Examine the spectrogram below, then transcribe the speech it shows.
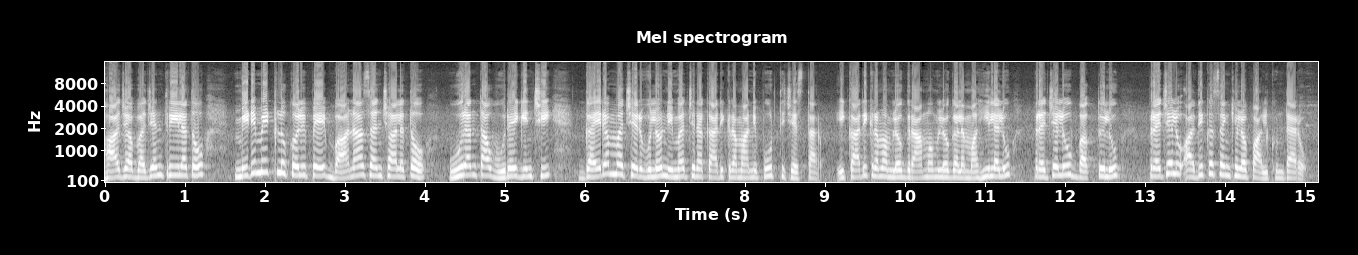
భాజా భజంత్రీలతో మిడిమిట్లు కొలిపే బాణాసంచాలతో ఊరంతా ఊరేగించి గైరమ్మ చెరువులో నిమజ్జన కార్యక్రమాన్ని పూర్తి చేస్తారు. ఈ కార్యక్రమంలో గ్రామంలో గల మహిళలు ప్రజలు భక్తులు ప్రజలు అధిక సంఖ్యలో పాల్గొంటారు.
